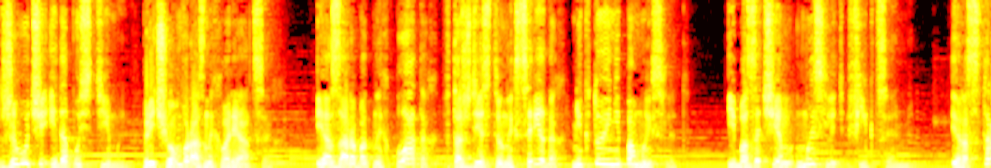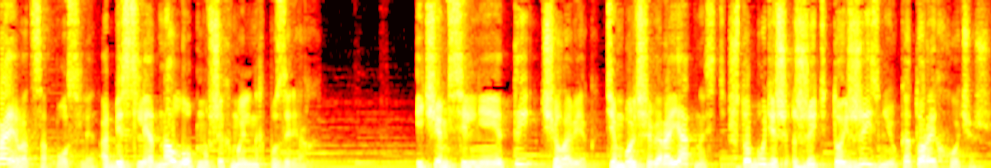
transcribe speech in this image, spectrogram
живучи и допустимы, причем в разных вариациях. И о заработных платах в тождественных средах никто и не помыслит. Ибо зачем мыслить фикциями? И расстраиваться после о бесследно лопнувших мыльных пузырях. И чем сильнее ты, человек, тем больше вероятность, что будешь жить той жизнью, которой хочешь.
